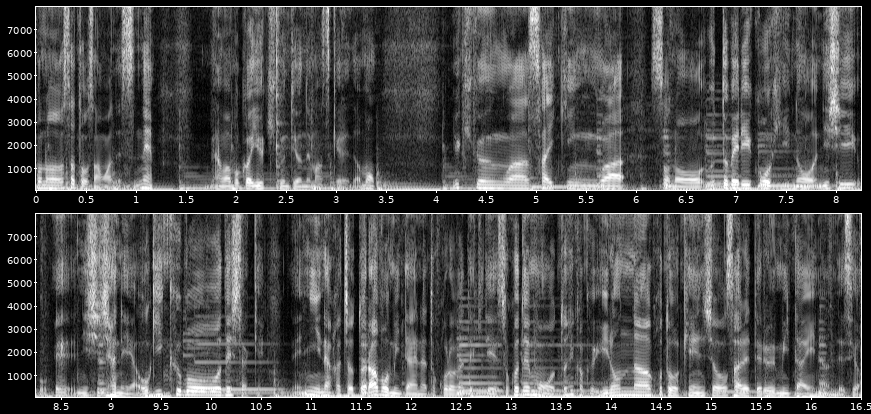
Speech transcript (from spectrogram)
この佐藤さんはですねまあ、僕はゆきくんって呼んでますけれどもゆきくんは最近はそのウッドベリーコーヒーの西え西じゃねえや荻窪でしたっけ？になんかちょっとラボみたいなところができてそこでもうとにかくいろんなことを検証されてるみたいなんですよ。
